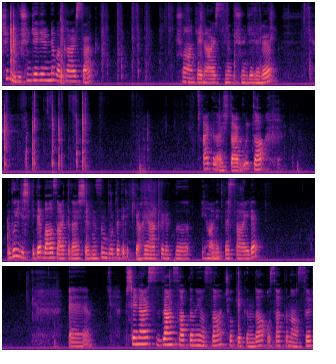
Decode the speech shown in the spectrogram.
Şimdi düşüncelerine bakarsak şu anki enerjisine düşünceleri Arkadaşlar burada bu ilişkide bazı arkadaşlarımızın burada dedik ya hayal kırıklığı, ihanet vesaire. Ee, bir şeyler sizden saklanıyorsa çok yakında o saklanan sır,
